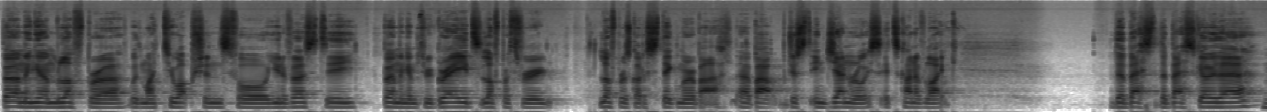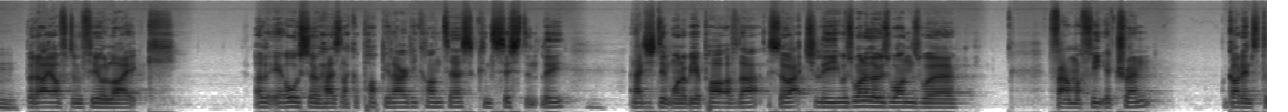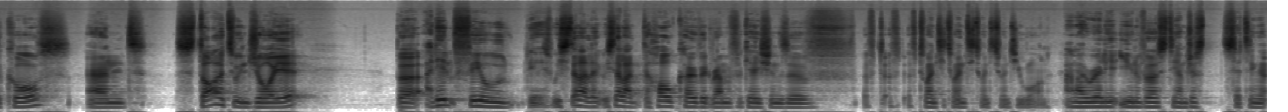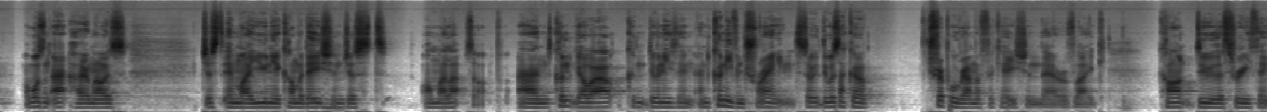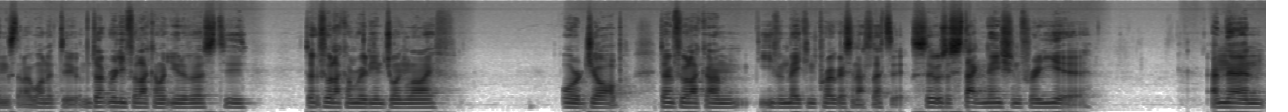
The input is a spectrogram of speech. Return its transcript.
Birmingham, Loughborough with my two options for university. Birmingham through grades, Loughborough through. Loughborough's got a stigma about about just in general. It's it's kind of like the best the best go there. Mm. But I often feel like it also has like a popularity contest consistently and I just didn't want to be a part of that. So actually, it was one of those ones where I found my feet at Trent, got into the course, and started to enjoy it. But I didn't feel we still had we still had the whole COVID ramifications of of, of 2020 2021. Am I really at university? I'm just sitting at. I wasn't at home. I was just in my uni accommodation, just on my laptop, and couldn't go out, couldn't do anything, and couldn't even train. So there was like a triple ramification there of like can't do the three things that I want to do. I don't really feel like I'm at university. Don't feel like I'm really enjoying life or a job. Don't feel like I'm even making progress in athletics. So it was a stagnation for a year. And then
